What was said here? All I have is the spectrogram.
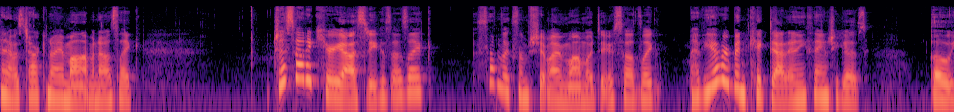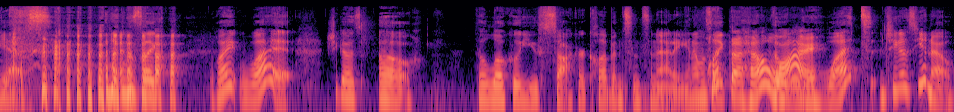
and I was talking to my mom, and I was like, just out of curiosity, because I was like, sounds like some shit my mom would do. So I was like, have you ever been kicked out of anything? She goes, oh yes. and I was like, what? What? She goes, oh, the local youth soccer club in Cincinnati. And I was like What like, the hell? Why? What? And she goes, you know,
